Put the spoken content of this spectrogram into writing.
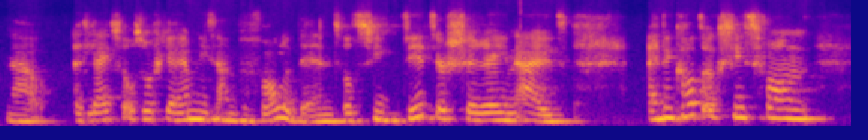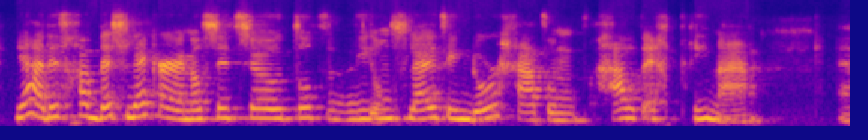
Nou, het lijkt alsof je hem niet aan het bevallen bent. Wat ziet dit er sereen uit? En ik had ook zoiets van, ja, dit gaat best lekker. En als dit zo tot die ontsluiting doorgaat, dan gaat het echt prima. Uh,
